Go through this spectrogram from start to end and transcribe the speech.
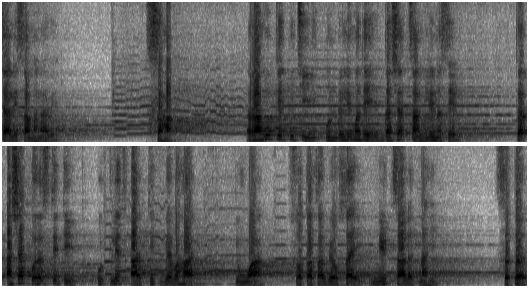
चालिसा म्हणावे. सहा. राहू केतूची कुंडलीमध्ये दशा चांगली नसेल तर अशा परिस्थितीत कुठलेच आर्थिक व्यवहार किंवा स्वतःचा व्यवसाय नीट चालत नाही. सतत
